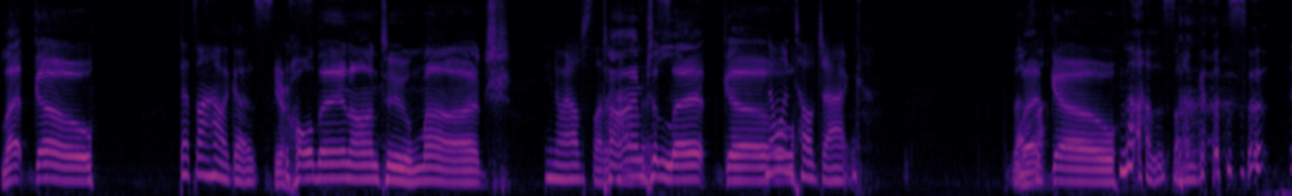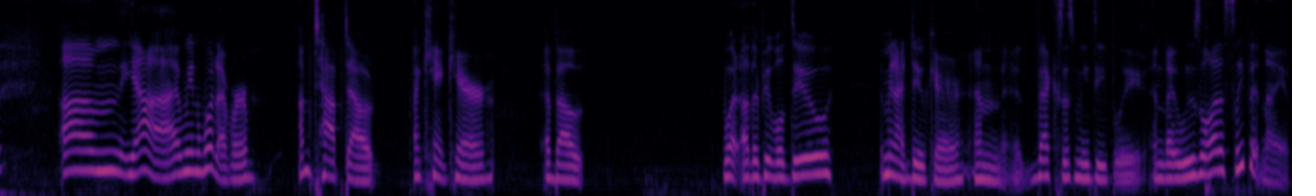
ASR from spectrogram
Let go. That's not how it goes. You're It's- holding on too much. You know what? I'll just let it go. Time to let go. No one tell Jack. That's let not- go. not how the song goes. um, yeah, I mean, whatever. I'm tapped out. I can't care about what other people do. I mean, I do care, and it vexes me deeply, and I lose a lot of sleep at night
